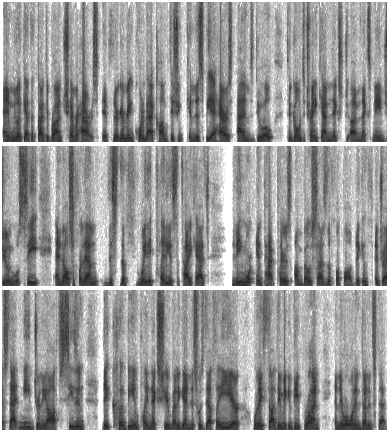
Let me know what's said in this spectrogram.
And we look at the fact brought in Trevor Harris. If they're going to bring quarterback competition, can this be a Harris Adams duo to go into training camp next uh, next May June? We'll see. And also for them, this the way they played against the Ticats. They need more impact players on both sides of the football. They can address that need during the off season, they could be in play next year. But again, this was definitely a year where they thought they'd make a deep run, and they were one and done instead.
